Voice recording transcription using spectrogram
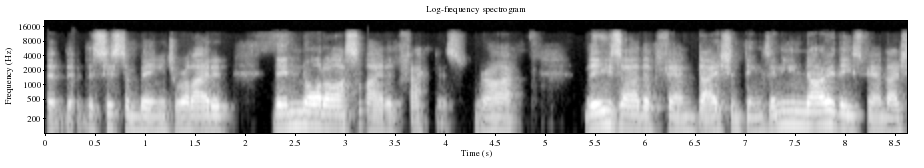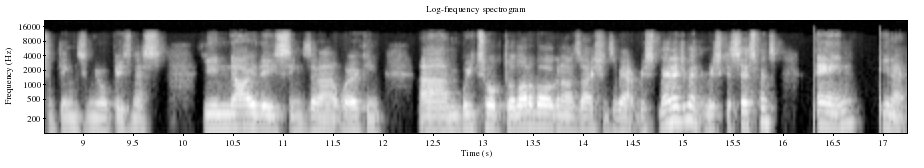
the, the, the system being interrelated. They're not isolated factors, right? These are the foundation things, and you know these foundation things in your business you know these things that aren't working. Um, we talk to a lot of organisations about risk management, risk assessments, and you know,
